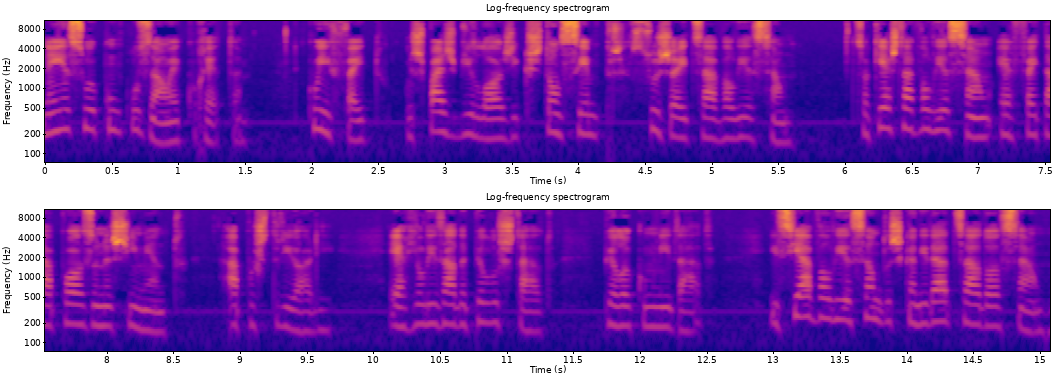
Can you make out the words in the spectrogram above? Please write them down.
nem a sua conclusão é correta. Com efeito, os pais biológicos estão sempre sujeitos à avaliação. Só que esta avaliação é feita após o nascimento, a posteriori. É realizada pelo Estado, pela comunidade e se a avaliação dos candidatos à adoção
